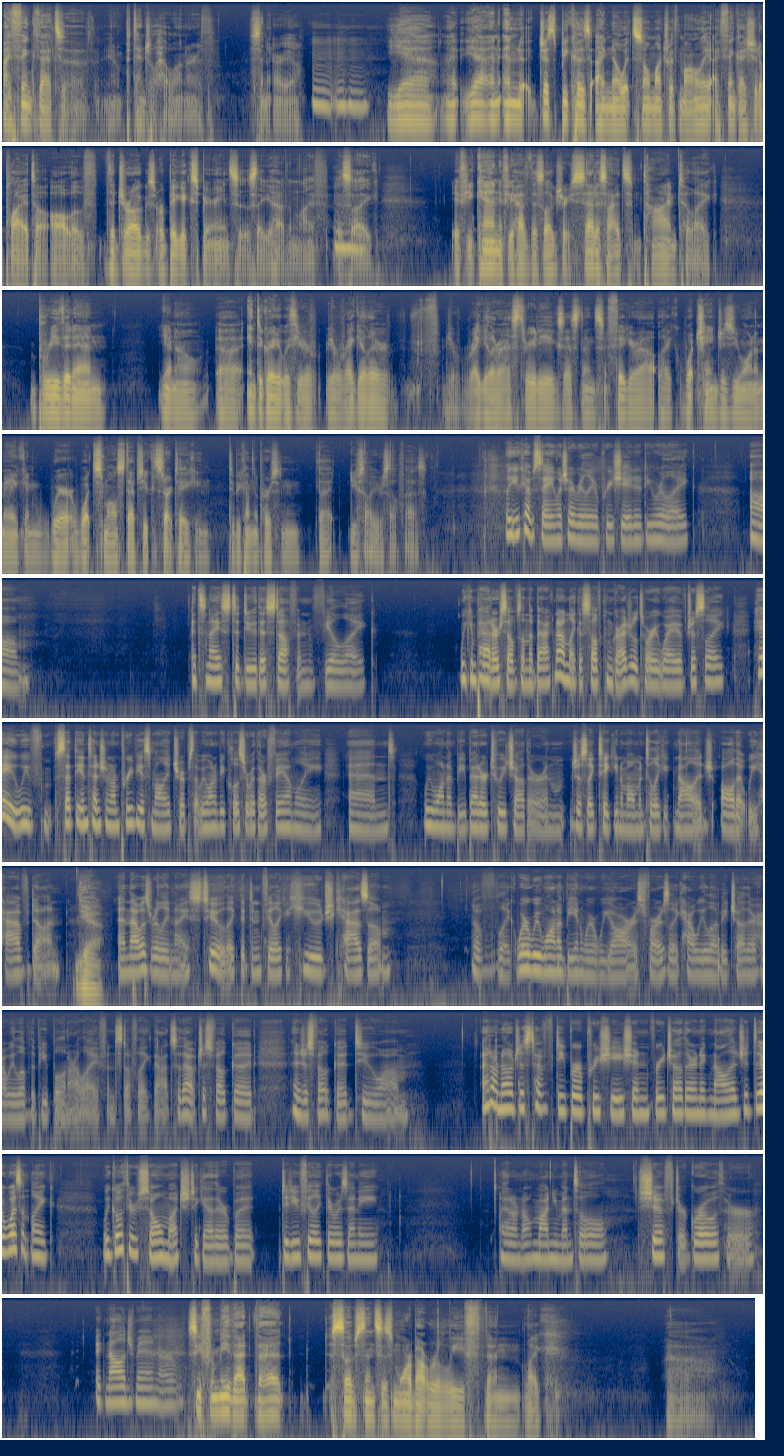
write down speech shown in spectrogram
I think that's a you know potential hell on earth scenario. Mm-hmm. Yeah, I, yeah, and and just because I know it so much with Molly, I think I should apply it to all of the drugs or big experiences that you have in life. It's Mhm. like if you can, if you have this luxury, set aside some time to like breathe it in, you know, uh, integrate it with your your regular your regular ass 3D existence and figure out like what changes you want to make and where what small steps you could start taking to become the person that you saw yourself as. Well, you kept saying, which I really appreciated. You were like, um, it's nice to do this stuff and feel like we can pat ourselves on the back, not in like a self congratulatory way of just like, hey, we've set the intention on previous Molly trips that we want to be closer with our family and we want to be better to each other and just like taking a moment to like acknowledge all that we have done. Yeah. And that was really nice too. Like, that didn't feel like a huge chasm of like where we want to be and where we are as far as like how we love each other, how we love the people in our life and stuff like that. So that just felt good and it just felt good to um I don't know, just have deeper appreciation for each other and acknowledge it. There wasn't like we go through so much together, but did you feel like there was any I don't know, monumental shift or growth or acknowledgement or See, for me, that that substance is more about relief than like, uh,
